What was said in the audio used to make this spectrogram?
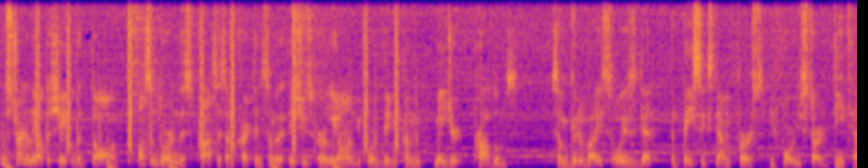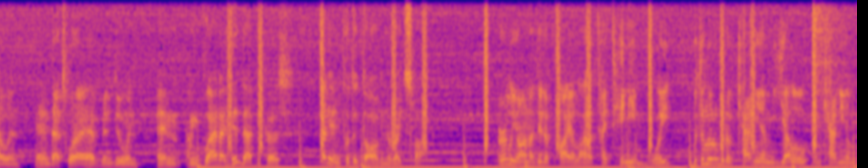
I'm just trying to lay out the shape of the dog. Also during this process, I'm correcting some of the issues early on before they become major problems. Some good advice, always get the basics down first before you start detailing. And that's what I have been doing. And I'm glad I did that because I didn't put the dog in the right spot. Early on, I did apply a lot of titanium white with a little bit of cadmium yellow and cadmium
